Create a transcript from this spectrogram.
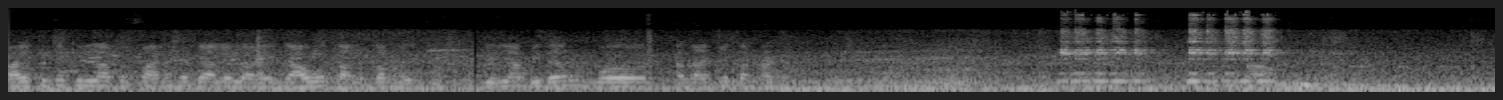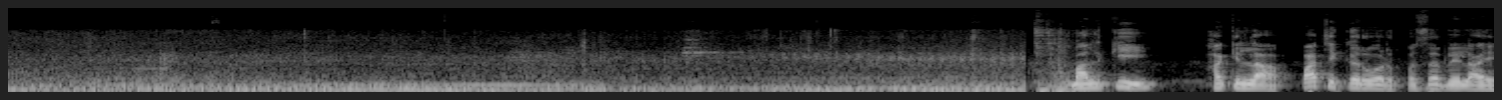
भालकीचा किल्ला आपण पाहण्यासाठी आलेलो आहे गाव व तालुका भालकी जिल्हा बिदर व राज्य कर्नाटक. बालकी हा किल्ला पाच एकरवर पसरलेला आहे.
